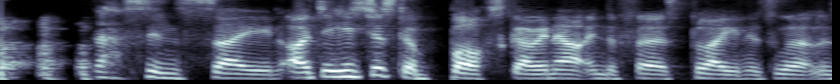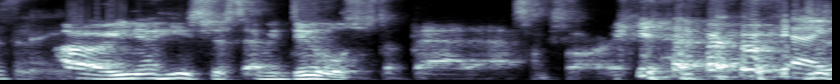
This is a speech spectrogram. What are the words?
That's insane. I, he's just a boss going out in the first plane as well, isn't he? oh, you know, he's just, I mean, Doolittle's just a badass. I'm sorry. Okay.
